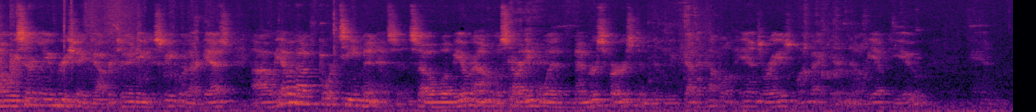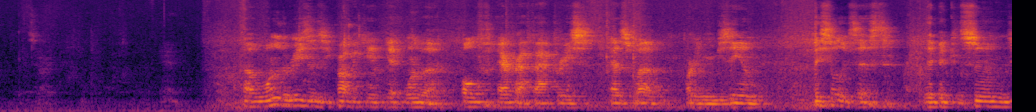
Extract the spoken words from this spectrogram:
Well, we certainly appreciate the opportunity to speak with our guests. Uh, we have about 14 minutes, and so we'll be around. We'll starting with members first, and we've got a couple of hands raised, one back here, and then it'll be up to you. And get Um, one of the reasons you probably can't get one of the old aircraft factories as well, part of your museum, they still exist. They've been consumed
